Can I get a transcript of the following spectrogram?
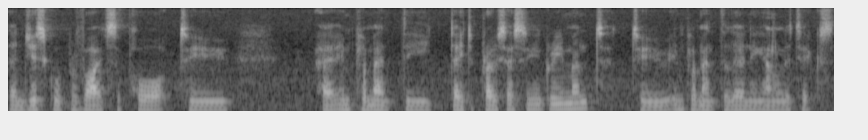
then JISC will provide support to uh, implement the data processing agreement, to implement the learning analytics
